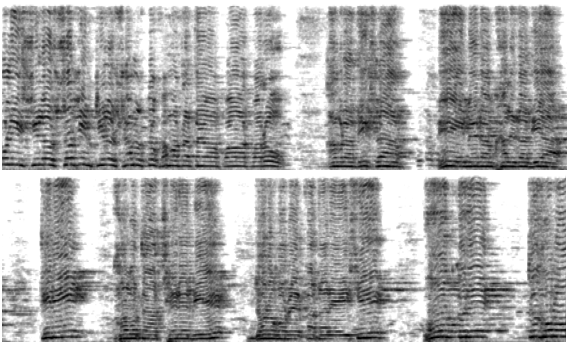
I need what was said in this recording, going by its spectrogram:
পুলিশ ছিল, সচিব ছিল, সমস্ত ক্ষমতা পাওয়ার পরও আমরা দেখলাম, এই ম্যাডাম খালেদা জিয়া, তিনি ক্ষমতা ছেড়ে দিয়ে জনগণের কাতারে এসে ভোট করে তখনও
